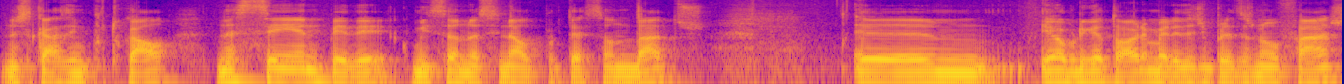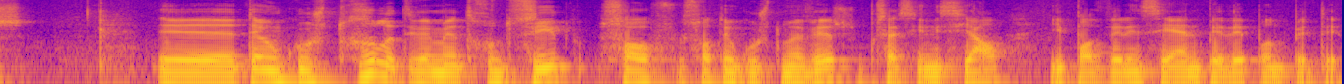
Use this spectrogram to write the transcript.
neste caso em Portugal, na CNPD, Comissão Nacional de Proteção de Dados. Um, é obrigatório, a maioria das empresas não o faz, eh, tem um custo relativamente reduzido, só, só tem um custo uma vez, o processo inicial, e pode ver em cnpd.pt.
